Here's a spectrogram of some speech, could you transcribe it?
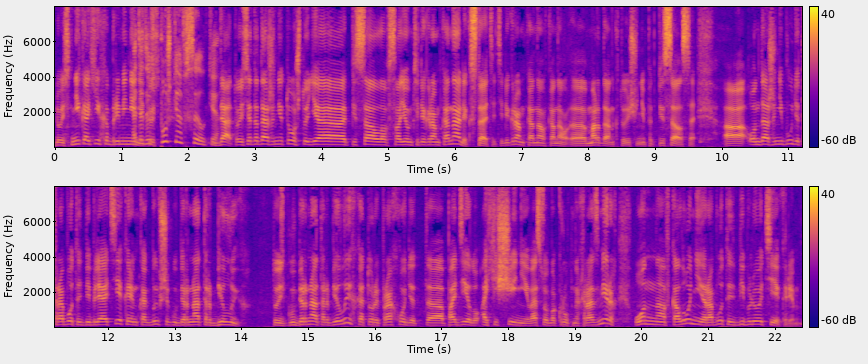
То есть никаких обременений. Это, То есть Пушкин в ссылке. да, то есть это даже не то, что я писал в своем телеграм-канале. Кстати, телеграм-канал, канал э, Мардан, кто еще не подписался. А, он даже не будет работать библиотекарем, как бывший губернатор Белых. То есть губернатор Белых, который проходит а, по делу о хищении в особо крупных размерах, он а, в колонии работает библиотекарем.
